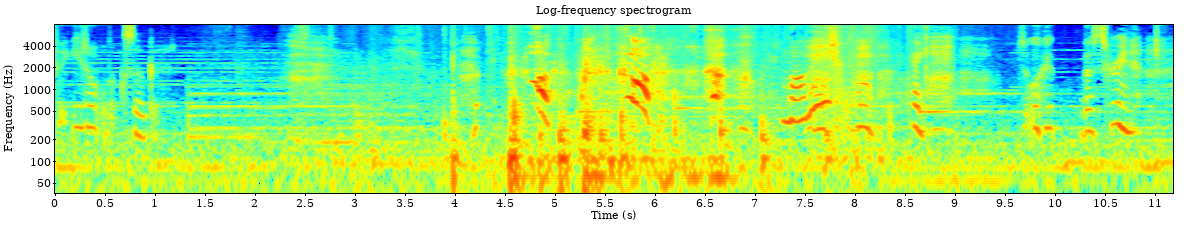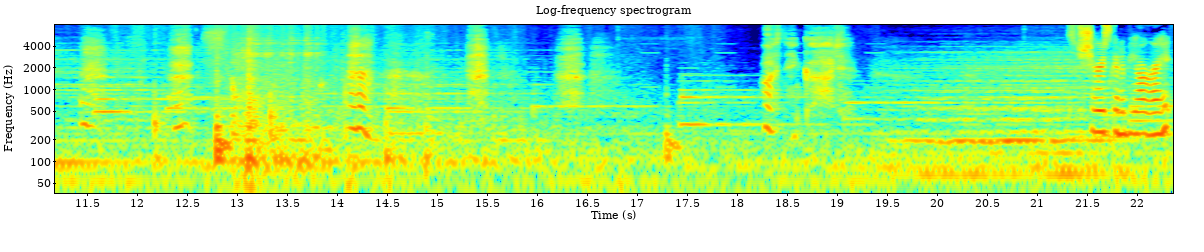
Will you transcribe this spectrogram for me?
But you don't look so good. Mommy? Hey, to look at the screen. Oh, thank God. So Sherry's gonna be all right?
